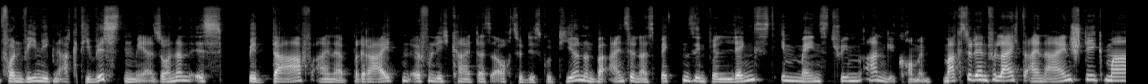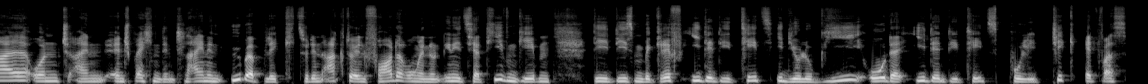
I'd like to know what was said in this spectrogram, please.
von wenigen Aktivisten mehr, sondern es bedarf einer breiten Öffentlichkeit, das auch zu diskutieren. Und bei einzelnen Aspekten sind wir längst im Mainstream angekommen. Magst du denn vielleicht einen Einstieg mal und einen entsprechenden kleinen Überblick zu den aktuellen Forderungen und Initiativen geben, die diesem Begriff Identitätsideologie oder Identitätspolitik etwas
